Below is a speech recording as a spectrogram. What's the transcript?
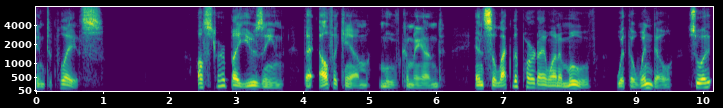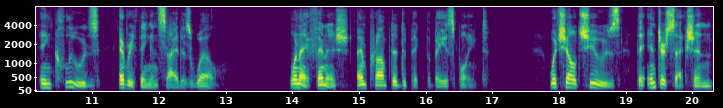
into place. I'll start by using the AlphaCam move command and select the part I want to move with the window so it includes everything inside as well. When I finish, I'm prompted to pick the base point, which I'll choose the intersection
